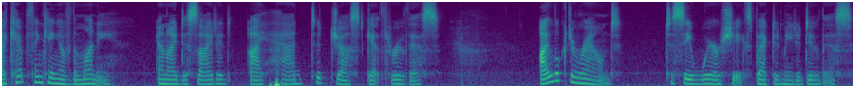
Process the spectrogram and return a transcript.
I kept thinking of the money, and I decided I had to just get through this. I looked around to see where she expected me to do this.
